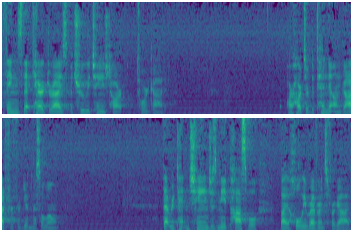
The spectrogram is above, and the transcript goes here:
things that characterize a truly changed heart toward God. Our hearts are dependent on God for forgiveness alone. That repentant change is made possible by a holy reverence for God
